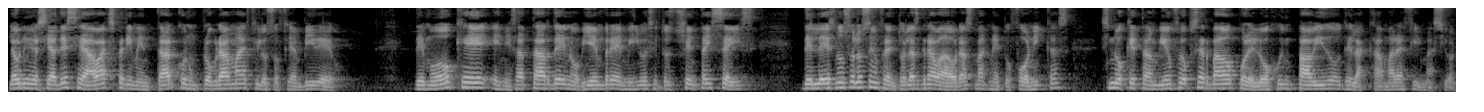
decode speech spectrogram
La universidad deseaba experimentar con un programa de filosofía en video. De modo que, en esa tarde de noviembre de 1986, Deleuze no solo se enfrentó a las grabadoras magnetofónicas, sino que también fue observado por el ojo impávido de la cámara de filmación.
